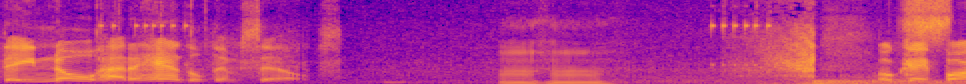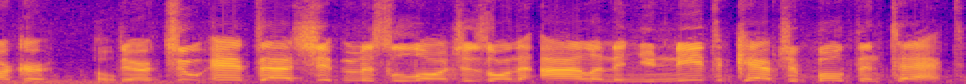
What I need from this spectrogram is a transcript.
They know how to handle themselves. Mm-hmm. Okay, Parker. Oh. There are two anti-ship missile launchers on the island, and you need to capture both intact.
